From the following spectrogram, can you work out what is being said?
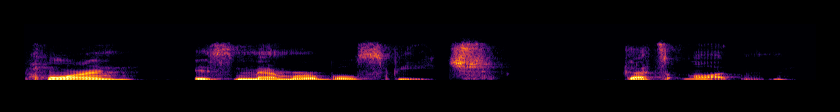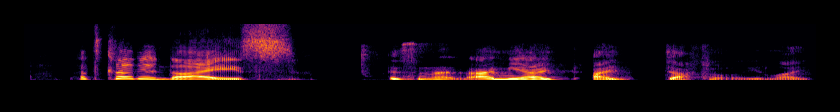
porn is memorable speech. That's Hmm. Auden, That's kind of nice. isn't it? I mean, I I definitely like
